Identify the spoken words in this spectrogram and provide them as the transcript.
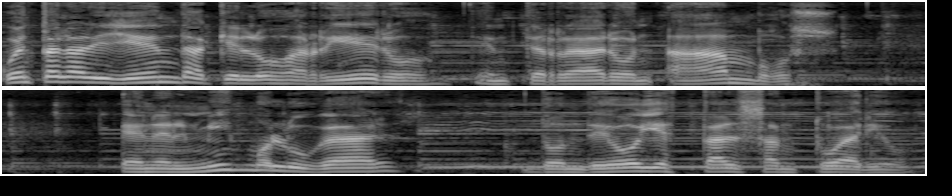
Cuenta la leyenda que los arrieros enterraron a ambos en el mismo lugar donde hoy está el santuario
